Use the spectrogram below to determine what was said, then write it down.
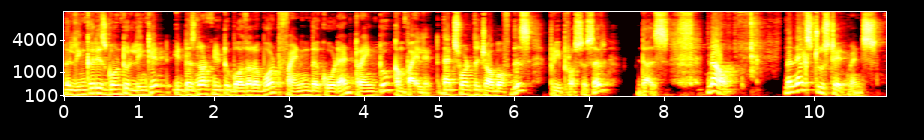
the linker is going to link it. It does not need to bother about finding the code and trying to compile it. That's what the job of this preprocessor does. Now, the next two statements.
